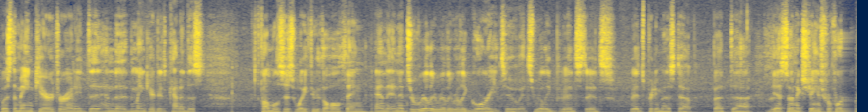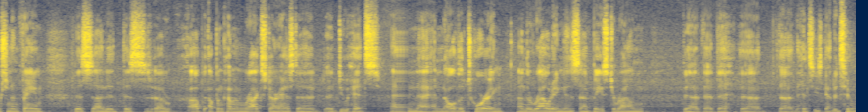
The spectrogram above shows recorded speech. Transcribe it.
was the main character and he and the, the main character is kind of just fumbles his way through the whole thing and and it's really really really gory too it's really it's it's it's pretty messed up but uh, yeah so in exchange for fortune and fame this uh, this uh, up, up and coming rock star has to uh, do hits and uh, and all the touring and the routing is uh, based around the the, the, the, the, the hits he's got to do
